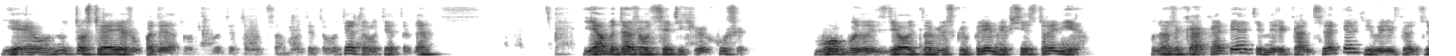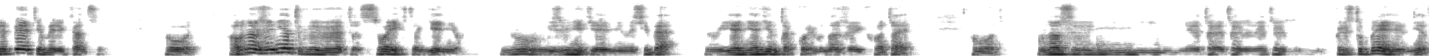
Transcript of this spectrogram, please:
я, ну то, что я режу подряд, вот, вот это вот сам, вот это, вот это, вот это, да, я бы даже вот с этих верхушек мог бы сделать Нобелевскую премию всей стране. У нас же как, опять американцы, опять американцы, опять американцы. Вот. А у нас же нет э, это, своих-то гениев. Ну, извините, я не на себя. Я не один такой, у нас же их хватает. Вот. У нас э, это, это, это преступление, нет.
